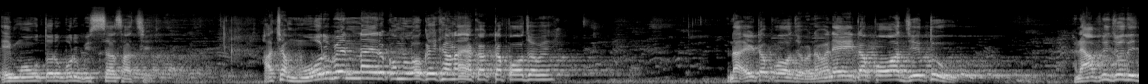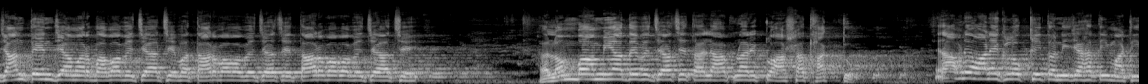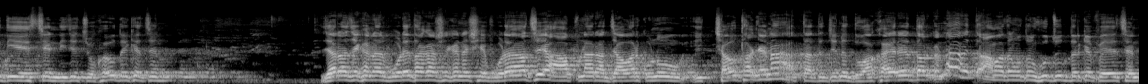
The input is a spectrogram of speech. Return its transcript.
এই মৌতের উপর বিশ্বাস আছে। আচ্ছা মরবেন না এরকম লোক এখানে এক একটা পাওয়া যাবে? না, এটা পাওয়া যাবে না। মানে এটা পাওয়া যেত। মানে আপনি যদি জানতেন যে আমার বাবা বেঁচে আছে বা তার বাবা বেঁচে আছে, তার বাবা বেঁচে আছে, লম্বা মেয়াদে বেঁচে আছে, তাহলে আপনার একটু আশা থাকতো। আপনি অনেক লোককেই তো নিজে হাতেই মাটি দিয়ে এসছেন, নিজে চোখেও দেখেছেন। যারা যেখানে আর পড়ে থাকা, সেখানে সে পড়ে আছে, আপনার আর যাওয়ার কোনো ইচ্ছাও থাকে না, আর তাদের জন্য দোয়া খায়ের দরকার না, হয়তো আমাদের মতন হুজুরদেরকে পেয়েছেন।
